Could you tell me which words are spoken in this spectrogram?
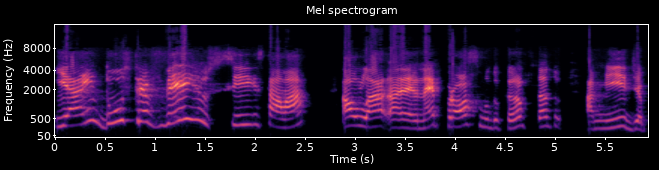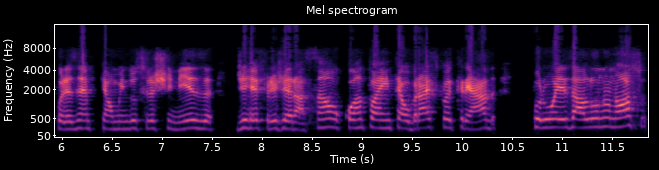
e a indústria veio se instalar ao lado, é, né, próximo do campus, tanto a mídia, por exemplo, que é uma indústria chinesa de refrigeração, quanto a Intelbras, que foi criada por um ex-aluno nosso,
